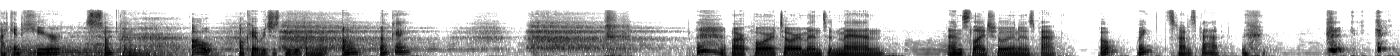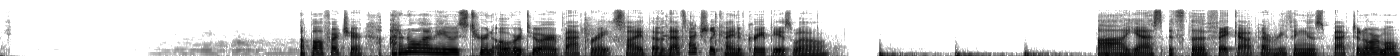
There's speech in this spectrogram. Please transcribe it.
I can hear something. Oh, okay, we just needed to move. Oh, okay. Our poor tormented man. And Slideshow Luna is back. Oh, wait, it's not as bad. up off our chair. I don't know why we always turn over to our back right side, though. That's actually kind of creepy as well. Ah, yes, it's the fake out. Everything is back to normal.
